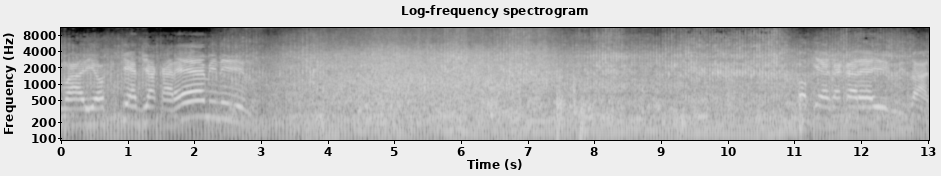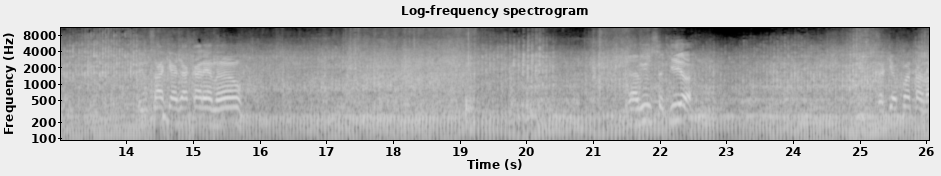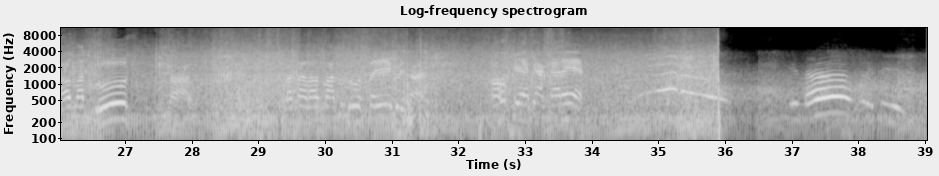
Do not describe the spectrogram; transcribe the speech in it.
Maria, que é de jacaré, menino? Qual que é jacaré aí, gurizada? Você não sabe que é jacaré não. Já viu isso aqui, ó? Isso aqui é o Pantanal do Mato Grosso? Pantanal do Mato Grosso aí, gurizada. Olha o que é jacaré. E não, Curitiba.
